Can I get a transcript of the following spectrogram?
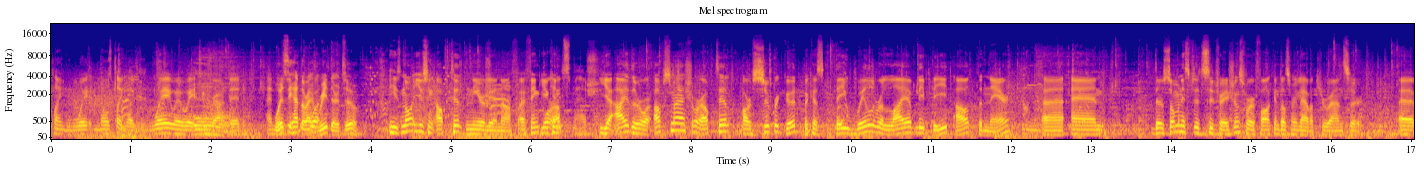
playing way, Null's playing like way, way, way too grounded. And Wizzy had the right What- read there too. He's not using up tilt nearly enough. I think you Or can up smash. Yeah, either or up smash or up tilt are super good because they will reliably beat out the nair, uh, and there's so many situations where Falcon doesn't really have a true answer. Uh,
